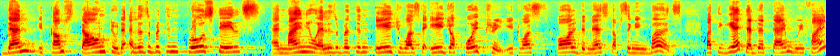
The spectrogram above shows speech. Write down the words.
Then it comes down to the Elizabethan prose tales and my new Elizabethan age was the age of poetry. It was called the nest of singing birds, but yet at that time we find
